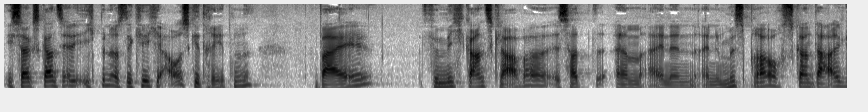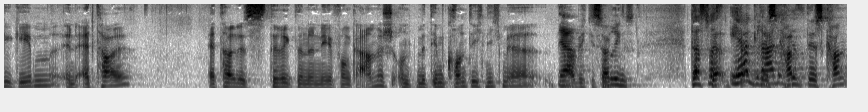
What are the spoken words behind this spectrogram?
ich sage es ganz ehrlich, ich bin aus der Kirche ausgetreten, weil für mich ganz klar war, es hat ähm, einen, einen Missbrauchsskandal gegeben in Ettal. Ettal ist direkt in der Nähe von Garmisch und mit dem konnte ich nicht mehr, ja, habe ich gesagt. Übrigens, das, was da, er gerade kann, das kann,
